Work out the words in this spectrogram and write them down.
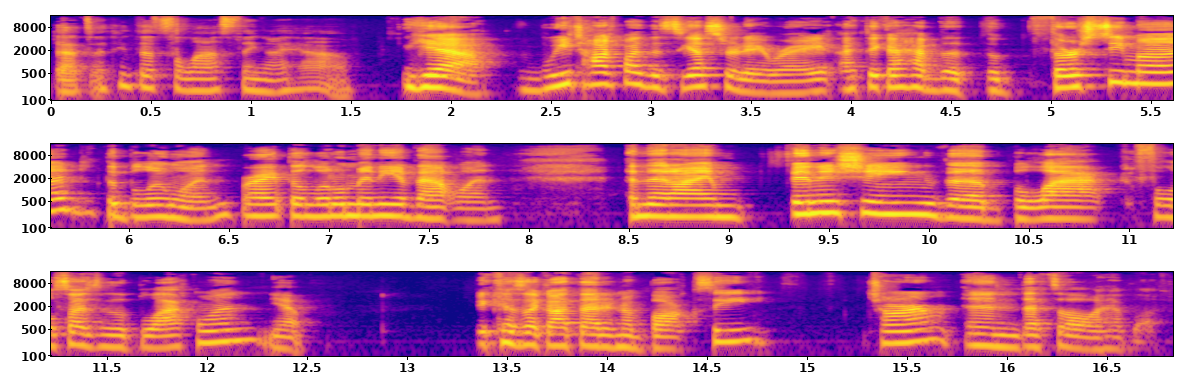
that's I think that's the last thing I have. Yeah, we talked about this yesterday, right? I think I have the the thirsty mud, the blue one, Right. The little mini of that one, and then I'm finishing the black full size of the black one Yep. because I got that in a boxy charm, and that's all I have left.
